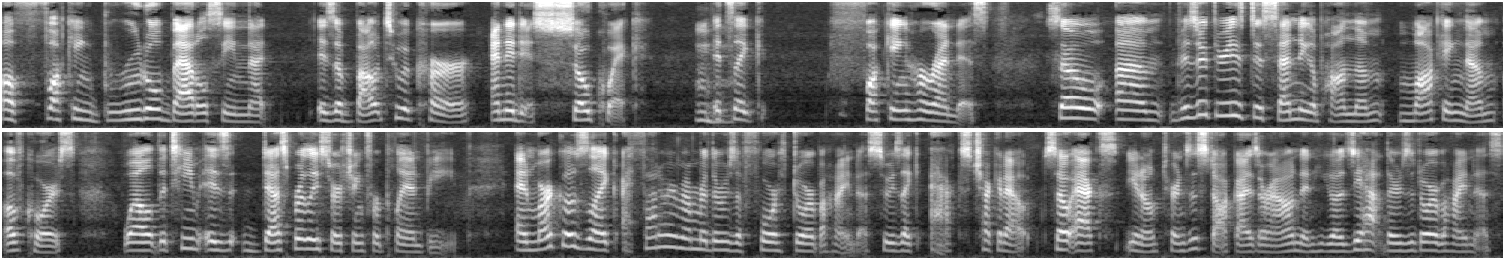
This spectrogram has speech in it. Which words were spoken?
a fucking brutal battle scene that is about to occur, and it is so quick. It's like fucking horrendous. So, um, Visser 3 is descending upon them, mocking them, of course, while the team is desperately searching for Plan B. And Marco's like, I thought I remembered there was a fourth door behind us. So he's like, Ax, check it out. So Ax, you know, turns his stock eyes around and he goes, Yeah, there's a door behind us.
